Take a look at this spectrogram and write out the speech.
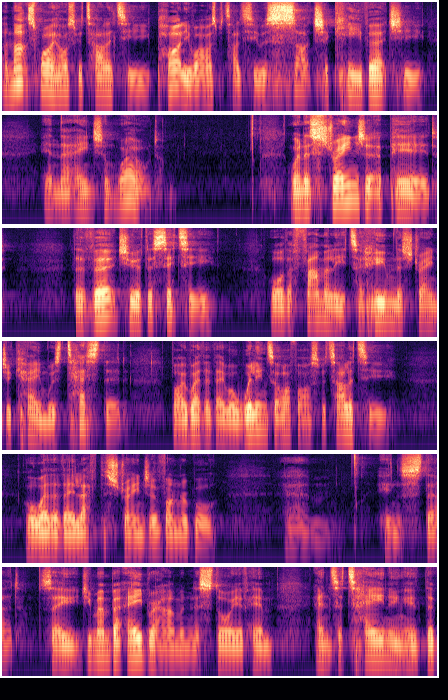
And that's why hospitality, partly why hospitality was such a key virtue in their ancient world. When a stranger appeared, the virtue of the city or the family to whom the stranger came was tested by whether they were willing to offer hospitality or whether they left the stranger vulnerable um, instead. So, do you remember Abraham and the story of him entertaining the,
